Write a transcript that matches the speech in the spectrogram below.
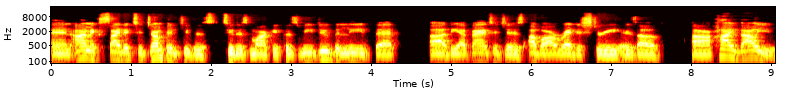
And I'm excited to jump into this to this market because we do believe that uh, the advantages of our registry is of uh, high value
